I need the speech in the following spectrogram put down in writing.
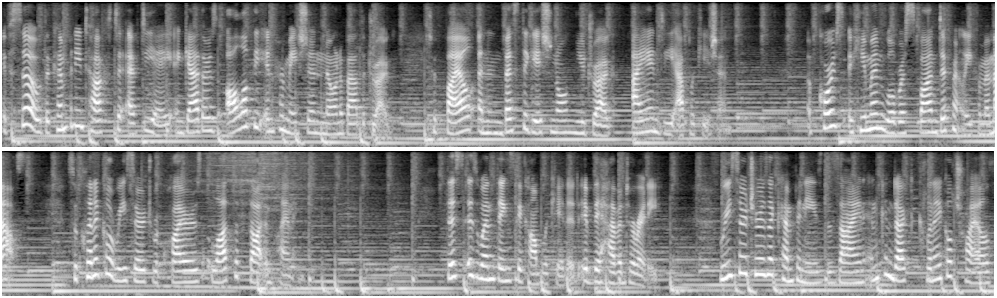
If so, the company talks to FDA and gathers all of the information known about the drug to file an investigational new drug IND application. Of course, a human will respond differently from a mouse, so clinical research requires lots of thought and planning. This is when things get complicated, if they haven't already. Researchers at companies design and conduct clinical trials,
